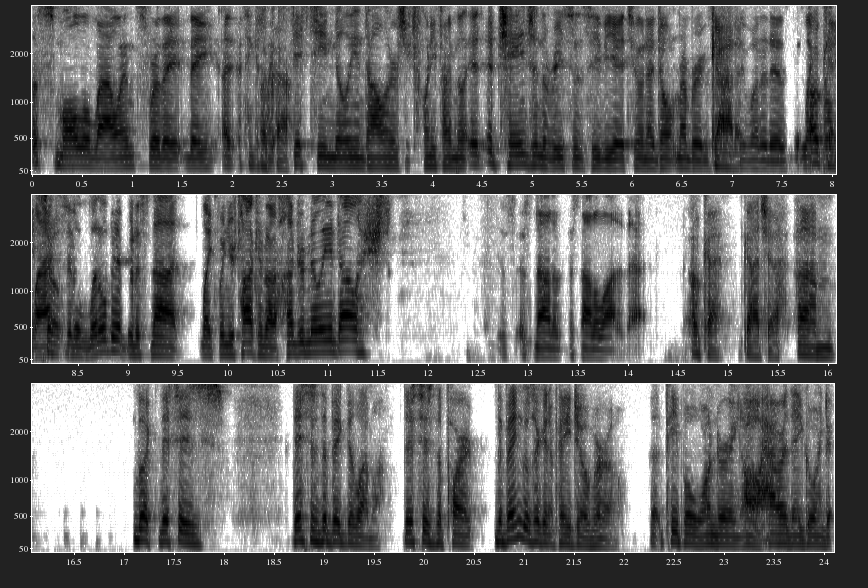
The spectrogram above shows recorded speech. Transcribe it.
a small allowance where they they I think it's okay. like fifteen million dollars or twenty five million. It, it, changed in the recent CBA too, and I don't remember exactly what it is. It like okay, relaxed so, it a little bit, but it's not like when you're talking about a hundred million dollars. It's, it's not a, it's not a lot of that. Okay, gotcha. Um, look, this is this is the big dilemma. This is the part the Bengals are going to pay Joe Burrow. People wondering, oh, how are they going to?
